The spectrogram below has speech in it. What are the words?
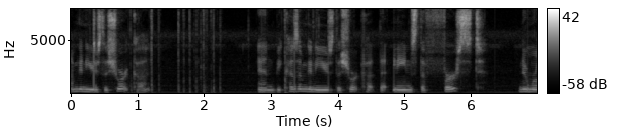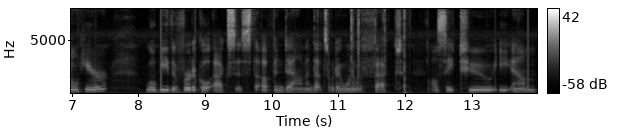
I'm going to use the shortcut. And because I'm going to use the shortcut, that means the first numeral here will be the vertical axis, the up and down, and that's what I want to affect. I'll say 2em.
